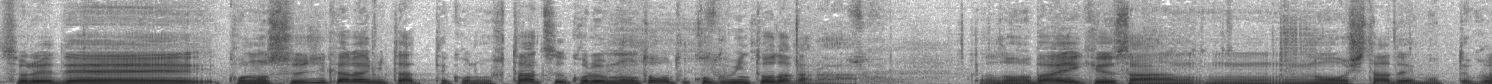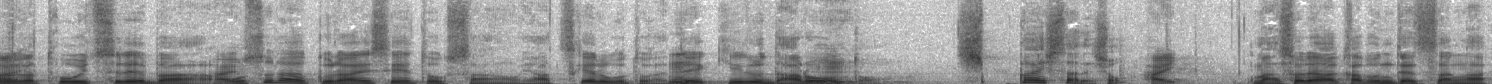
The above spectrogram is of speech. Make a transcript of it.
それでこの数字から見たって、この2つ、これ、もともと国民党だから。その馬英九さんの下でもってこれが統一すれば、はい、おそらく来清徳さんをやっつけることができるだろうと、失敗したでしょ、はい、まあ、それは柯文哲さんが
